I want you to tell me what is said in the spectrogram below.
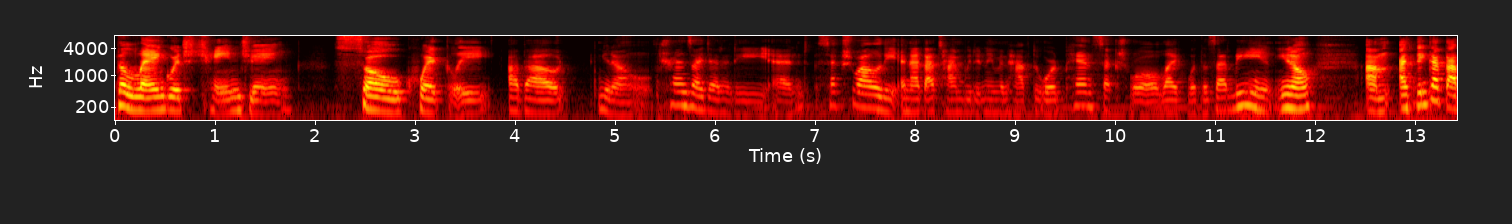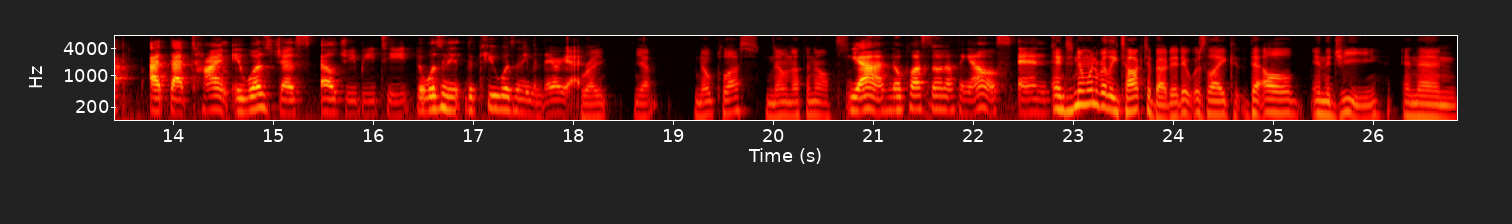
the language changing so quickly about you know trans identity and sexuality. And at that time we didn't even have the word pansexual like what does that mean? You know? Um i think at that at that time it was just lgbt there wasn't the q wasn't even there yet right? Yep. No plus, no nothing else. yeah no plus no nothing else and And no one really talked about it. It was like the L and the G, and then,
